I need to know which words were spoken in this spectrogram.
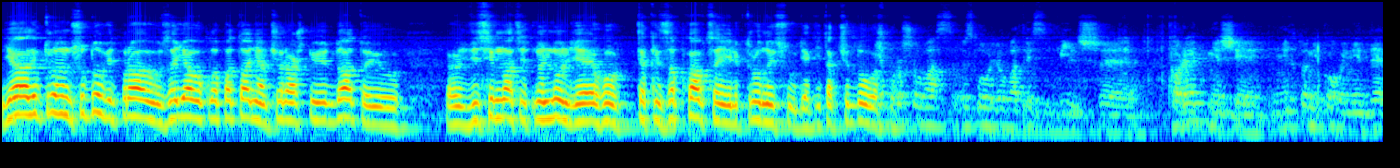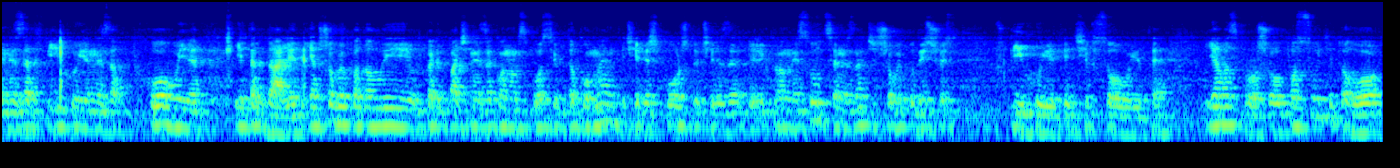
Я електронним судом відправив заяву клопотання вчорашньою датою е, 18.00. Я його таки запхав цей електронний суд, який так чудово. Я прошу вас висловлюватись більш е, коректніше. Ніхто нікого ніде не запікує, не запховує і так далі. Якщо ви подали в передбачений законом спосіб документи через пошту, через електронний суд, це не значить, що ви кудись щось впіхуєте чи всовуєте. Я вас прошу, по суті того е,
